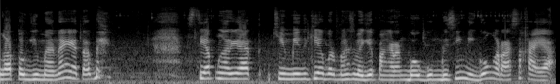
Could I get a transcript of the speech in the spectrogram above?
nggak tau gimana ya tapi setiap ngeliat Kim Min Ki yang bermain sebagai pangeran Bogum di sini gue ngerasa kayak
